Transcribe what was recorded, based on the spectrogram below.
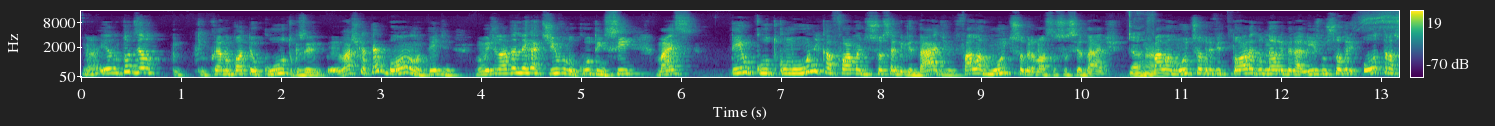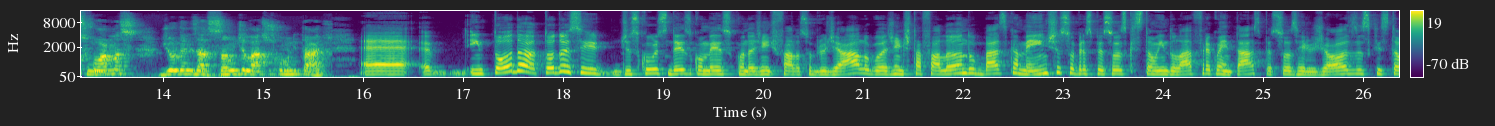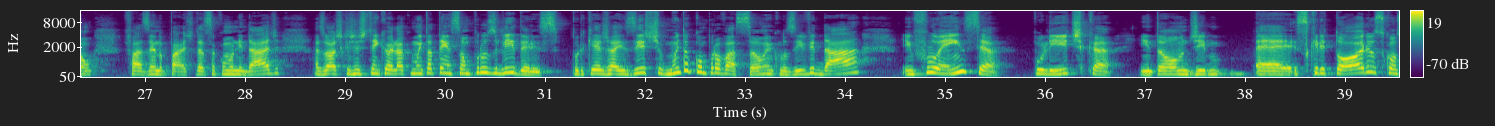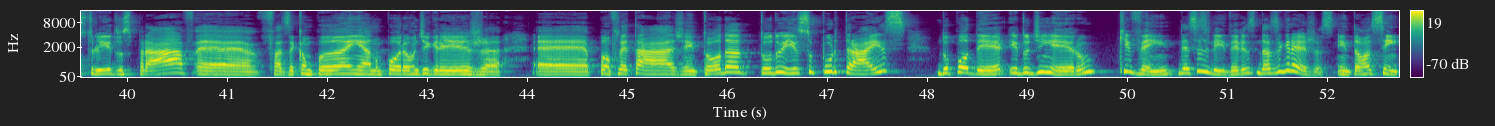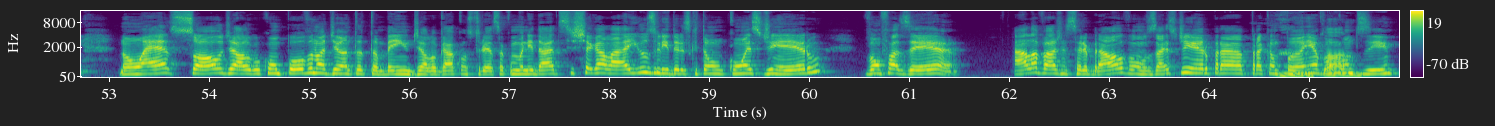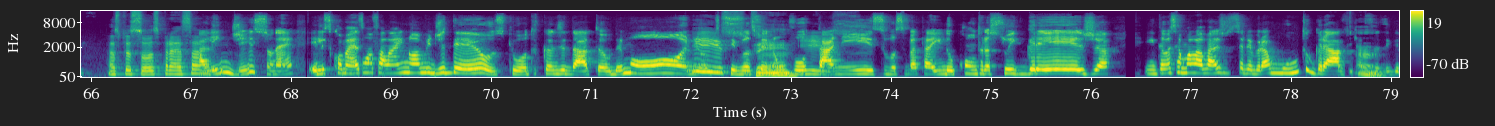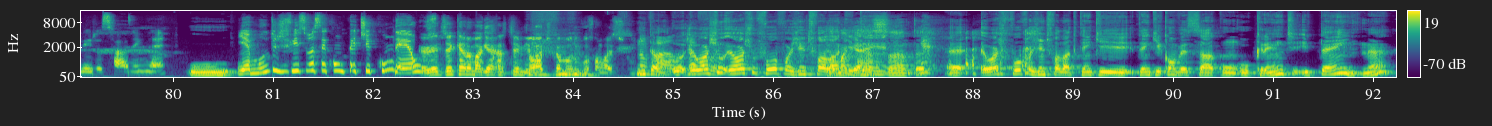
Né? Eu não estou dizendo que o cara não pode ter o culto, quer dizer, eu acho que é até bom, entende? Não vejo nada negativo no culto em si, mas ter o culto como única forma de sociabilidade fala muito sobre a nossa sociedade. Uhum. Fala muito sobre a vitória do neoliberalismo, sobre outras Sim. formas de organização e de laços comunitários. É, é, em toda, todo esse discurso, desde o começo, quando a gente fala sobre o diálogo, a gente está falando basicamente sobre as pessoas que estão indo lá frequentar, as pessoas religiosas que estão fazendo parte dessa comunidade. Mas eu acho que a gente tem que olhar com muita atenção para os líderes, porque já existe muita comprovação, inclusive, da influência política, então, de é, escritórios construídos para é, fazer campanha no porão de igreja, é, panfletagem, toda, tudo isso por trás do poder e do dinheiro que vem desses líderes das igrejas. Então, assim, não é só o diálogo com o povo, não adianta também dialogar, construir essa comunidade se chegar lá e os líderes que estão com esse dinheiro vão fazer a lavagem cerebral, vão usar esse dinheiro para a campanha, é, claro. vão conduzir as pessoas para essa. Além disso, né, eles começam a falar em nome de Deus, que o outro candidato é o demônio, isso, que se você sim, não votar isso. nisso, você vai estar tá indo contra a sua igreja. Então, essa é uma lavagem cerebral muito grave que ah. essas igrejas fazem, né? O... E é muito difícil você competir com Deus. Eu ia dizer que era uma guerra semiótica, mas não vou falar isso. Não então, fala, eu, acho, eu acho fofo a gente falar é uma que guerra tem... santa. É, eu acho fofo a gente falar que tem, que tem que conversar com o crente, e tem, né?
